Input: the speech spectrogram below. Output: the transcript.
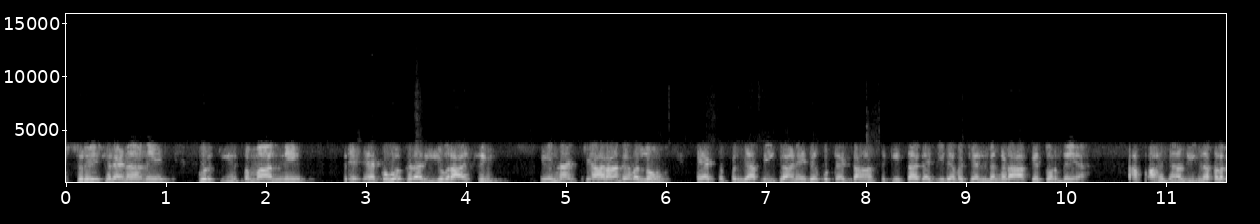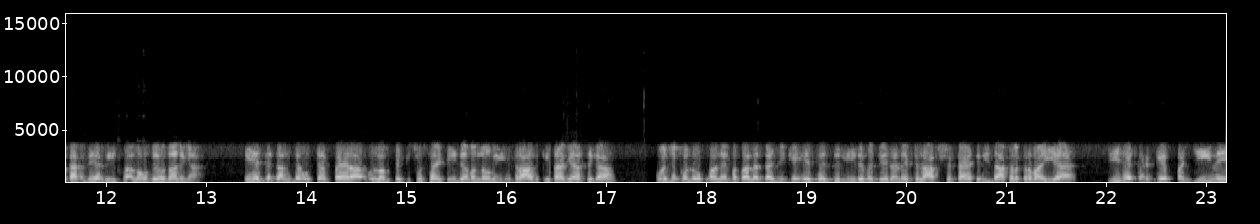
ਸੁਰੇਸ਼ ਰੈਣਾ ਨੇ ਗੁਰਕੀਰਤ ਮਾਨ ਨੇ ਤੇ ਇੱਕ ਹੋਰ ਖਿਡਾਰੀ ਯੁਵਰਾਜ ਸਿੰਘ ਇਹਨਾਂ ਚਾਰਾਂ ਦੇ ਵੱਲੋਂ ਇੱਕ ਪੰਜਾਬੀ ਗਾਣੇ ਦੇ ਉੱਤੇ ਡਾਂਸ ਕੀਤਾ ਗਿਆ ਜਿਹਦੇ ਵਿੱਚ ਇਹ ਲੰਗੜਾ ਕੇ ਤੁਰਦੇ ਆ ਅਪਾਹਜਾਂ ਦੀ ਨਕਲ ਕਰਦੇ ਆ ਰੀਸਾਂ ਲਾਉਂਦੇ ਉਹਨਾਂ ਦੀਆਂ ਇਸ ਗੱਲ ਦੇ ਉੱਤੇ ਪੈਰਾ 올림픽 ਸੁਸਾਇਟੀ ਦੇ ਵੱਲੋਂ ਵੀ ਇਤਰਾਜ਼ ਕੀਤਾ ਗਿਆ ਸੀਗਾ ਕੁਝ ਕੁ ਲੋਕਾਂ ਨੇ ਪਤਾ ਲੱਗਾ ਜੀ ਕਿ ਇੱਥੇ ਦਿੱਲੀ ਦੇ ਵਿੱਚ ਇਹਨਾਂ ਦੇ ਖਿਲਾਫ ਸ਼ਿਕਾਇਤ ਵੀ ਦਾਖਲ ਕਰਵਾਈ ਹੈ ਜਿਹਦੇ ਕਰਕੇ ਭੱਜੀ ਨੇ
